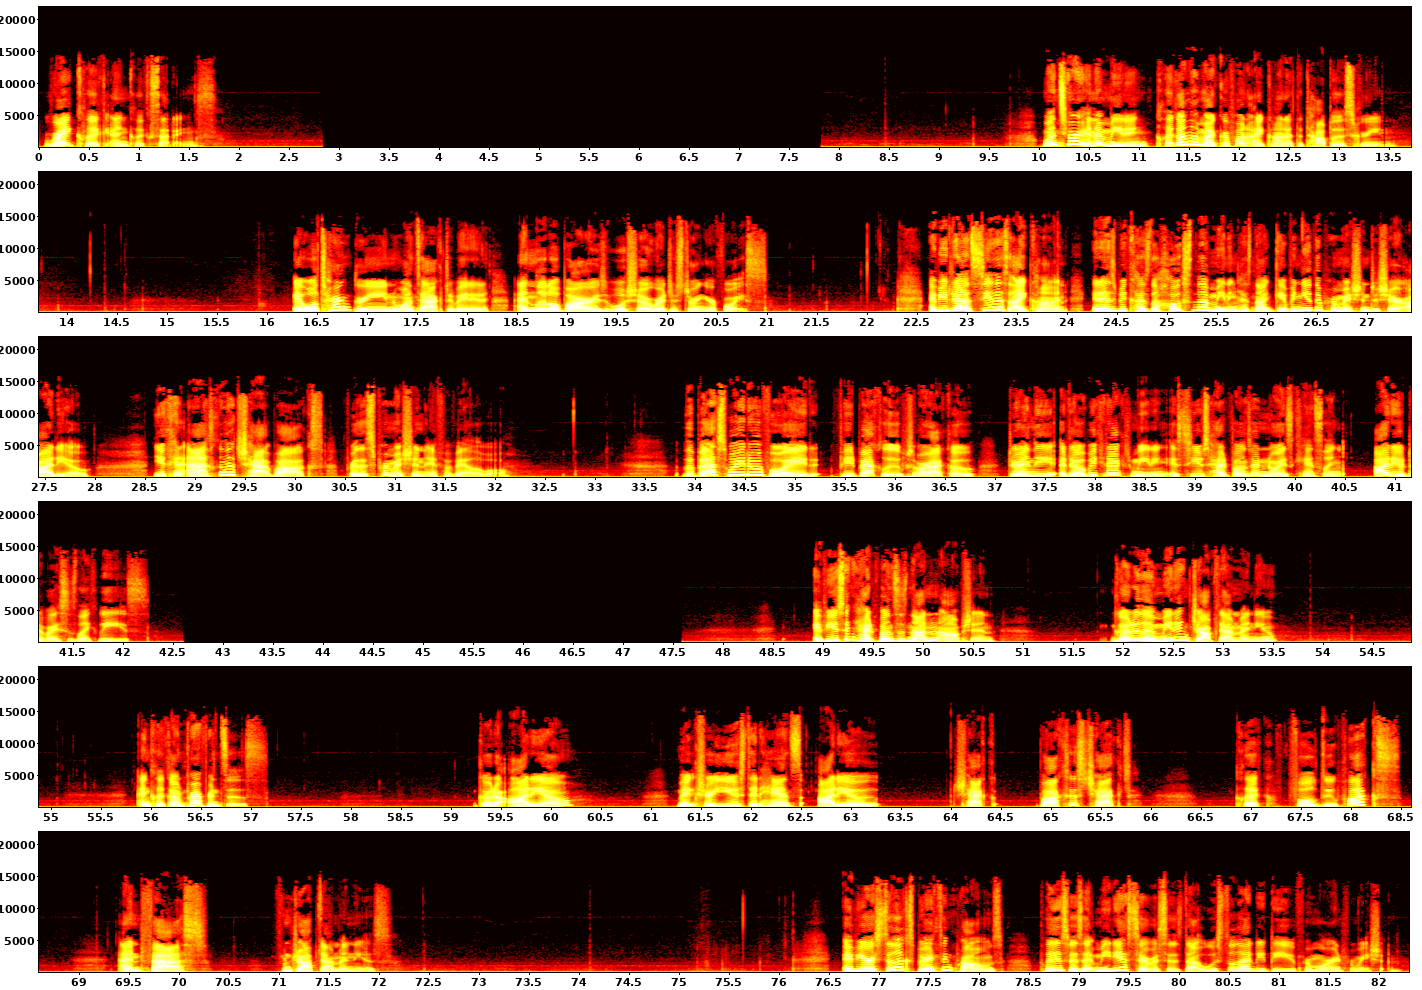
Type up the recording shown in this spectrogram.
right click and click Settings. Once you are in a meeting, click on the microphone icon at the top of the screen. It will turn green once activated, and little bars will show registering your voice. If you do not see this icon, it is because the host of the meeting has not given you the permission to share audio. You can ask in the chat box for this permission if available. The best way to avoid feedback loops or echo during the Adobe Connect meeting is to use headphones or noise canceling audio devices like these. If using headphones is not an option, go to the Meeting drop down menu and click on Preferences. Go to Audio. Make sure Use Enhanced Audio check box is checked. Click Full Duplex and Fast from drop down menus. If you are still experiencing problems, please visit mediaservices.wustl.edu for more information.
